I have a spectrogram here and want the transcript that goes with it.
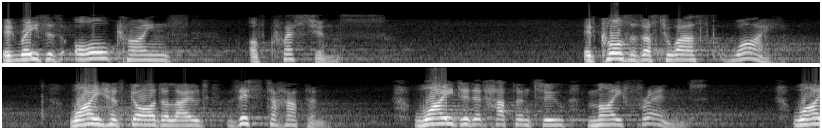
it raises all kinds of questions. It causes us to ask why. Why has God allowed this to happen? Why did it happen to my friend? Why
